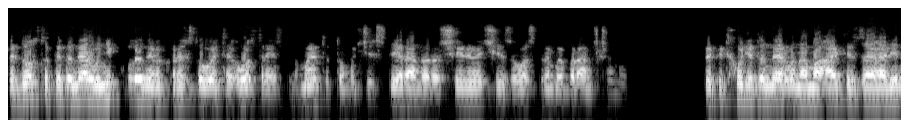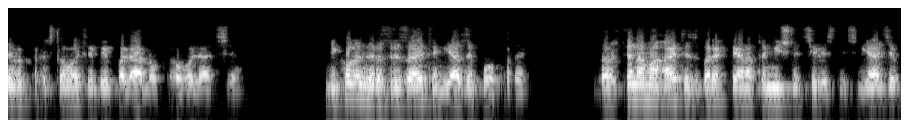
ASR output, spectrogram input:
При доступі до нерву ніколи не використовуйте гострі інструменти, в тому числі ранорозширювачі з гострими браншами. При підході до нерву намагайтесь взагалі не використовувати біполярну коагуляцію. Ніколи не розрізайте м'язи поперек. Завжди намагайтесь зберегти анатомічну цілісність м'язів,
